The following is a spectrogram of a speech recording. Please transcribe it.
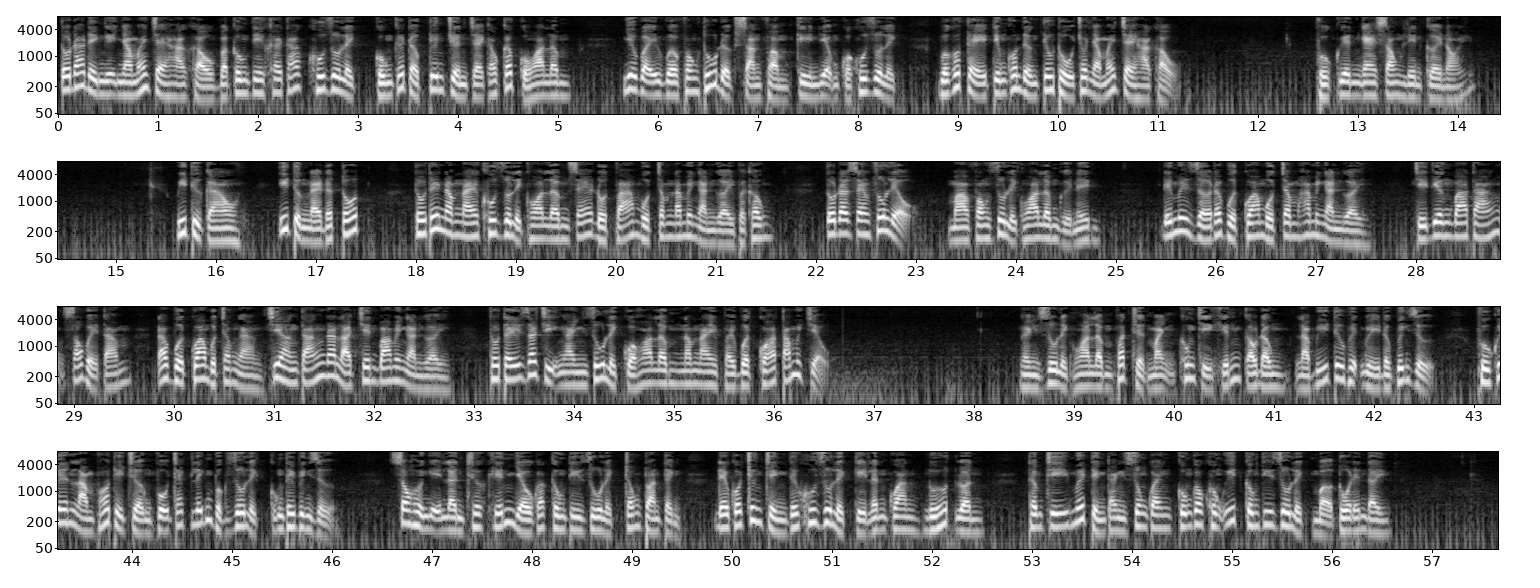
Tôi đã đề nghị nhà máy chè Hà Khẩu và công ty khai thác khu du lịch cùng kết hợp tuyên truyền chè cao cấp của Hoa Lâm. Như vậy vừa phong thú được sản phẩm kỷ niệm của khu du lịch, vừa có thể tìm con đường tiêu thụ cho nhà máy chè Hà Khẩu. Phú Quyên nghe xong liền cười nói: "Bí thư cao, ý tưởng này rất tốt. Tôi thấy năm nay khu du lịch Hoa Lâm sẽ đột phá 150.000 người phải không? Tôi đã xem số liệu mà phòng du lịch Hoa Lâm gửi lên. Đến bây giờ đã vượt qua 120.000 người. Chỉ riêng 3 tháng 6 7 8 đã vượt qua 100.000 chỉ hàng tháng đã là trên 30.000 người. Tôi thấy giá trị ngành du lịch của Hoa Lâm năm nay phải vượt quá 80 triệu. Ngành du lịch Hoa Lâm phát triển mạnh không chỉ khiến Cao Đông là bí thư huyện ủy được vinh dự, Phù Quyên làm phó thị trưởng phụ trách lĩnh vực du lịch cũng thấy vinh dự. Sau hội nghị lần trước khiến nhiều các công ty du lịch trong toàn tỉnh đều có chương trình tới khu du lịch Kỳ Lân Quan, núi Hốt Luân, thậm chí mấy tỉnh thành xung quanh cũng có không ít công ty du lịch mở tour đến đây.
